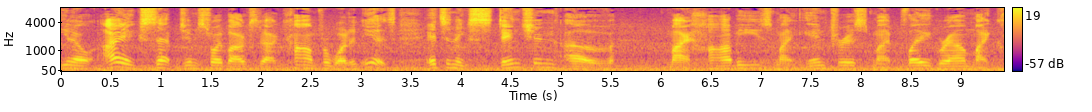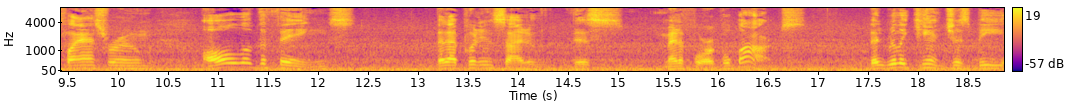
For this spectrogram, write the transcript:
you know, I accept jimstoybox.com for what it is. It's an extension of my hobbies, my interests, my playground, my classroom, all of the things that I put inside of this metaphorical box that really can't just be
